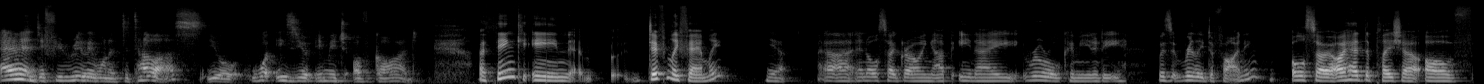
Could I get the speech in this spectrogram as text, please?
And if you really wanted to tell us, your what is your image of God? I think in definitely family. Yeah. Uh, and also growing up in a rural community was really defining. Also, I had the pleasure of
